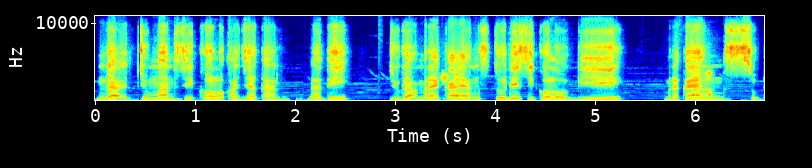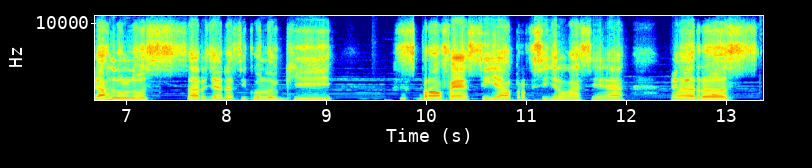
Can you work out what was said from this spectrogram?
nggak cuman psikolog aja kan? Berarti juga mereka yang studi psikologi, mereka Ah. yang sudah lulus sarjana psikologi, s- profesi ya, profesi jelas ya. Terus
